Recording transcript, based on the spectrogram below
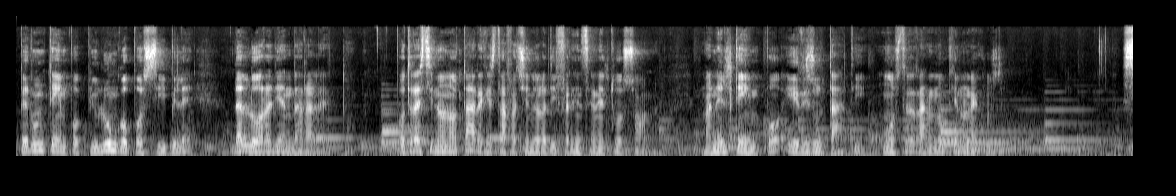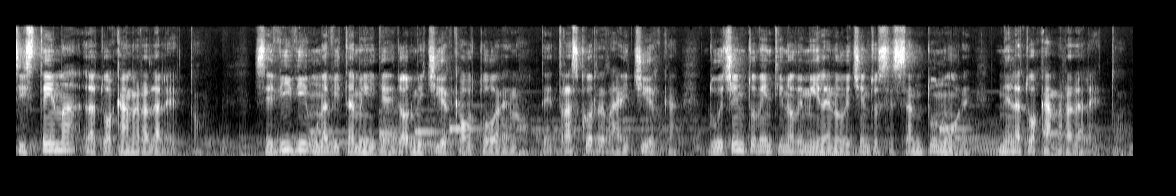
per un tempo più lungo possibile dall'ora di andare a letto. Potresti non notare che sta facendo la differenza nel tuo sonno, ma nel tempo i risultati mostreranno che non è così. Sistema la tua camera da letto. Se vivi una vita media e dormi circa 8 ore a notte, trascorrerai circa 229.961 ore nella tua camera da letto.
